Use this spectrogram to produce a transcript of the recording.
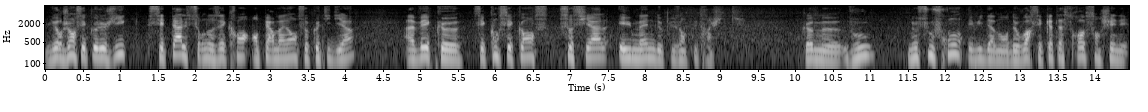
l'urgence écologique s'étale sur nos écrans en permanence au quotidien avec euh, ses conséquences sociales et humaines de plus en plus tragiques. Comme euh, vous, nous souffrons évidemment de voir ces catastrophes s'enchaîner,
